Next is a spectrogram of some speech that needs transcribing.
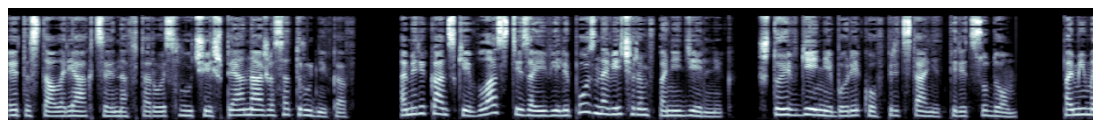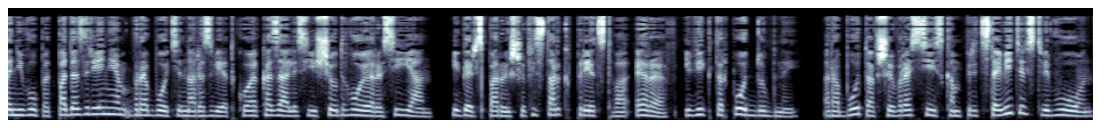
Это стало реакцией на второй случай шпионажа сотрудников. Американские власти заявили поздно вечером в понедельник, что Евгений Буряков предстанет перед судом. Помимо него под подозрением в работе на разведку оказались еще двое россиян, Игорь Спарышев из Торгпредства РФ и Виктор Поддубный, работавший в российском представительстве в ООН,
